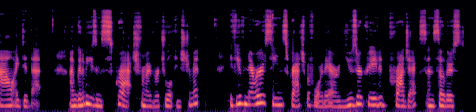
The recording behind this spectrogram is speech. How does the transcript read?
how I did that. I'm going to be using Scratch for my virtual instrument. If you've never seen Scratch before, they are user-created projects, and so there's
